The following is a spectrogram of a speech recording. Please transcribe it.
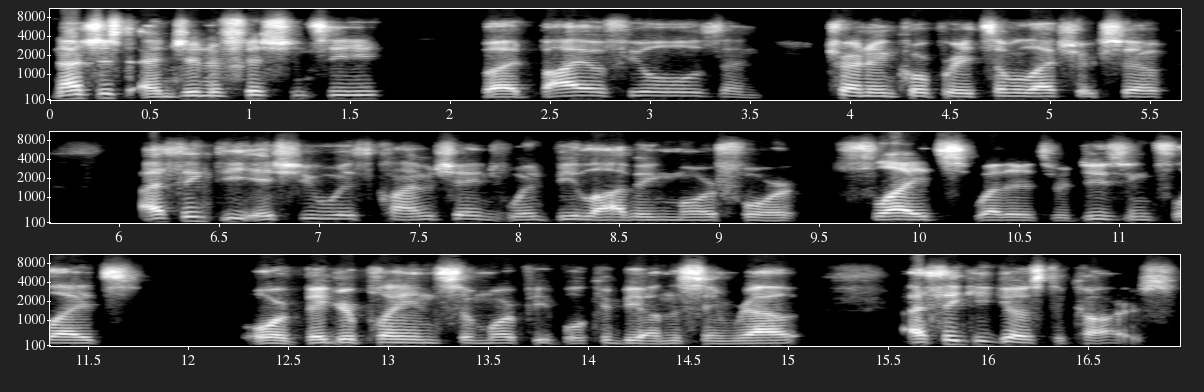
not just engine efficiency, but biofuels and trying to incorporate some electric. So I think the issue with climate change wouldn't be lobbying more for flights, whether it's reducing flights or bigger planes so more people can be on the same route. I think it goes to cars.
